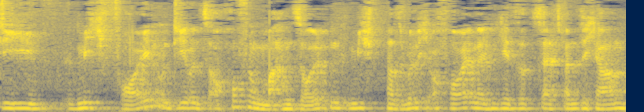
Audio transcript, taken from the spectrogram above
die mich freuen und die uns auch Hoffnung machen sollten. Mich persönlich auch freuen, weil ich mich jetzt seit 20 Jahren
